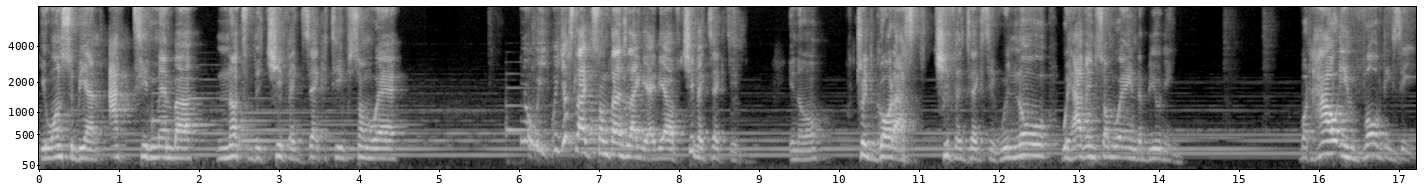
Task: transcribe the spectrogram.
He wants to be an active member not the chief executive somewhere. You know, we, we just like sometimes like the idea of chief executive, you know, treat God as chief executive. We know we have him somewhere in the building. But how involved is he?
